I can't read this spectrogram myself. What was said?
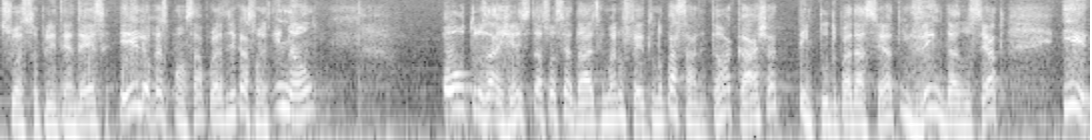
sua superintendência. Ele é o responsável por essas indicações. E não outros agentes da sociedade que eram feitos no passado. Então a Caixa tem tudo para dar certo e vem dando certo. E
